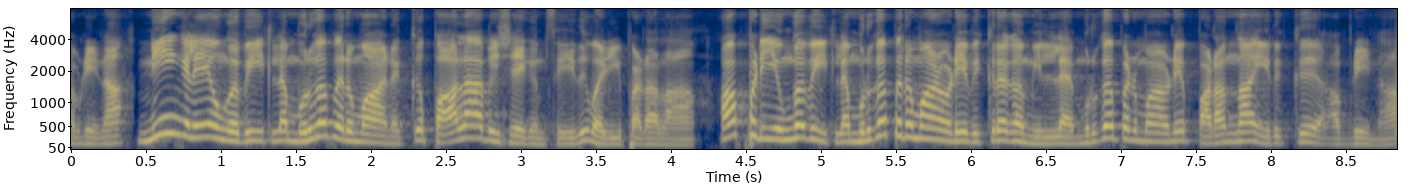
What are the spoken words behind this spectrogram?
அப்படின்னா நீங்களே உங்க வீட்டில் முருகப்பெருமானுக்கு பாலாபிஷேகம் செய்து வழிபடலாம். அப்படி உங்க வீட்டுல முருகப்பெருமானுடைய விக்கிரகம் இல்ல முருகப்பெருமானுடைய படம் தான் இருக்கு அப்படின்னா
